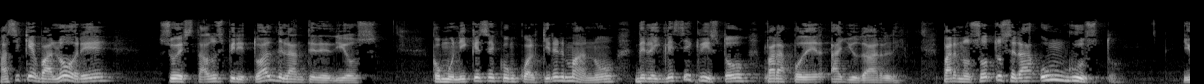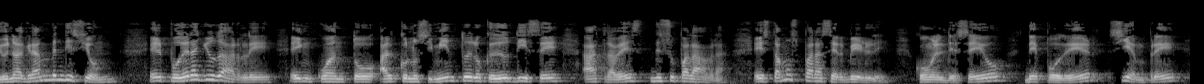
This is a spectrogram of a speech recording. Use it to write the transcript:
Así que valore su estado espiritual delante de Dios. Comuníquese con cualquier hermano de la Iglesia de Cristo para poder ayudarle. Para nosotros será un gusto y una gran bendición el poder ayudarle en cuanto al conocimiento de lo que Dios dice a través de su palabra. Estamos para servirle con el deseo de poder siempre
